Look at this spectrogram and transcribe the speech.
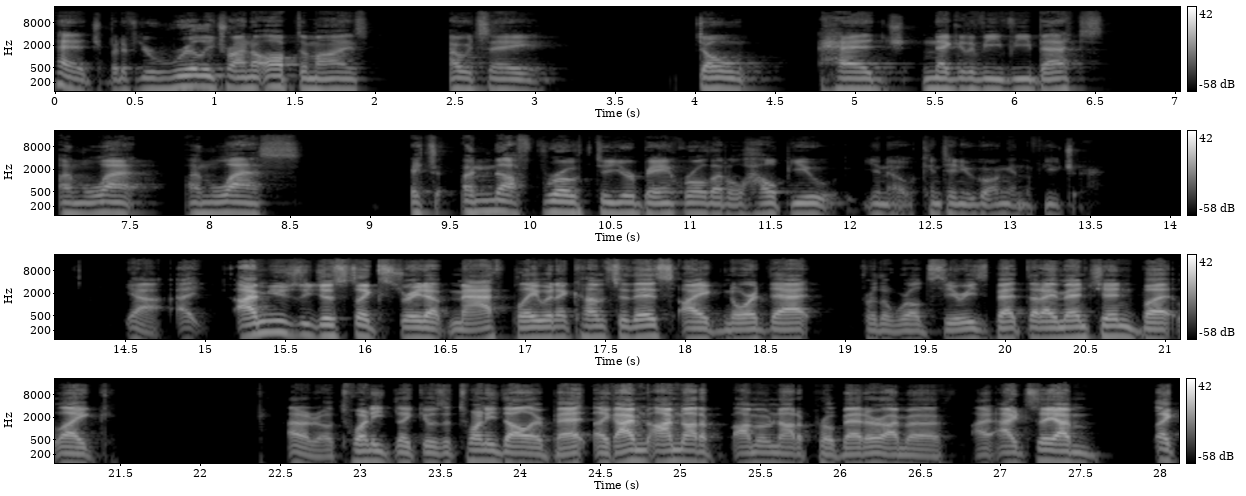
hedge. But if you're really trying to optimize, I would say don't hedge negative EV bets unless unless it's enough growth to your bankroll that'll help you, you know, continue going in the future. Yeah, I, I'm usually just like straight up math play when it comes to this. I ignored that for the World Series bet that I mentioned, but like I don't know, 20 like it was a $20 bet. Like I'm I'm not a I'm not a pro better. I'm a I, I'd say I'm like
